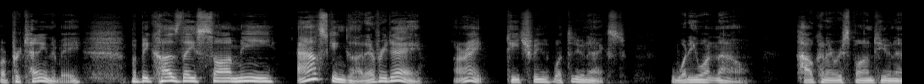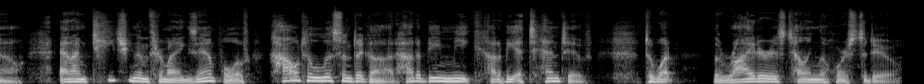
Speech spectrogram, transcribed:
or pretending to be, but because they saw me asking God every day, "All right, teach me what to do next. What do you want now? How can I respond to you now?" And I'm teaching them through my example of how to listen to God, how to be meek, how to be attentive to what the rider is telling the horse to do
